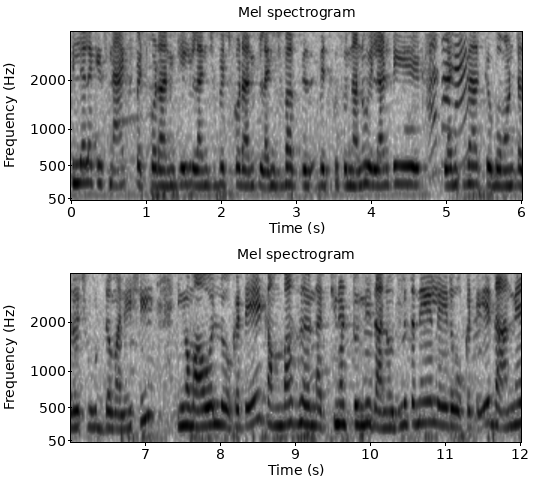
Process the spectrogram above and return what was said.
పిల్లలకి స్నాక్స్ పెట్టుకోవడానికి లంచ్ పెట్టుకోవడానికి లంచ్ బ్యాగ్ వెతుకుతున్నాను. ఎలాంటి లంచ్ బ్యాగ్ బాగుంటుందో చూద్దాం అనేసి. ఇంకా మా వాళ్ళు ఒకటే కంబాక్స్ నచ్చినట్టుంది దాన్ని వదులుతనే లేరు. ఒకటే దాన్నే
